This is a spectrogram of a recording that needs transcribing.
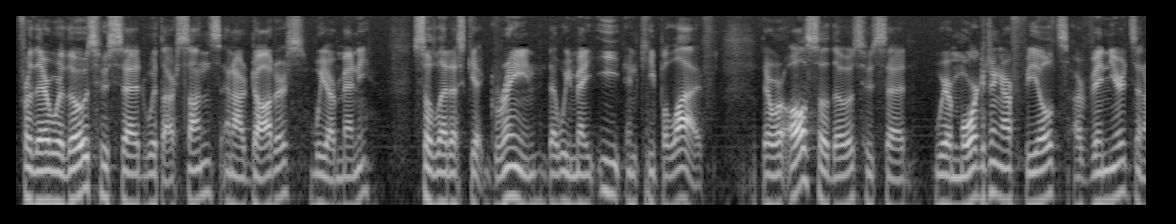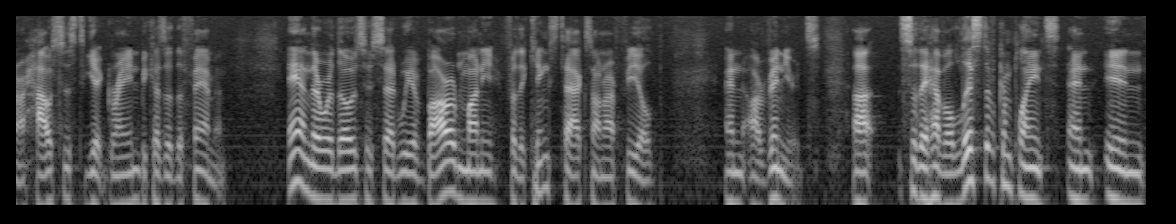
For there were those who said, With our sons and our daughters we are many, so let us get grain that we may eat and keep alive. There were also those who said, we are mortgaging our fields, our vineyards, and our houses to get grain because of the famine. And there were those who said, We have borrowed money for the king's tax on our field and our vineyards. Uh, so they have a list of complaints, and in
